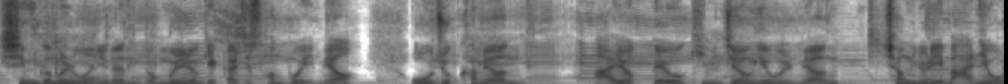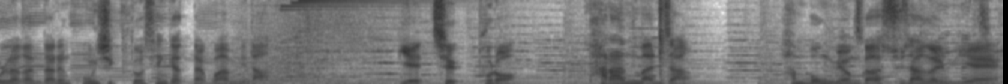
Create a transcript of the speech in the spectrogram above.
심금을 울리는 눈물 연기까지 선보이며 오죽하면 아역 배우 김지영이 울면 시청률이 많이 올라간다는 공식도 생겼다고 합니다. 예측 불허, 파란 만장, 한복명가 수장을 위해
